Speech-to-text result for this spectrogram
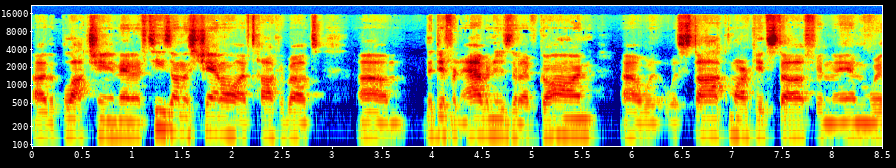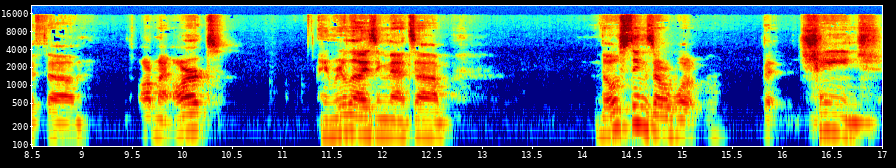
uh, the blockchain and nfts on this channel. I've talked about um, the different avenues that i've gone uh, with, with, stock market stuff and and with um, art, my art and realizing that um, those things are what that change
